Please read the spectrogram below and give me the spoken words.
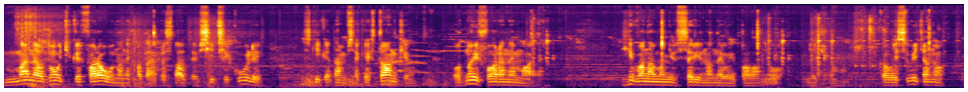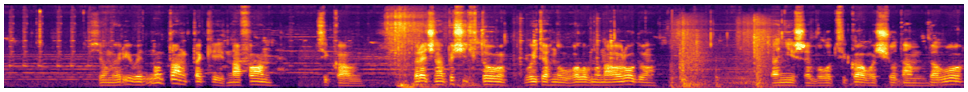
у мене одного тільки фараона не вистачає. Представте, всі ці кулі, скільки там всяких танків, одної фари немає. І вона мені все рівно не випала. Ну, нічого. Колись витягну. Сьомий рівень. Ну, танк такий, на фан, цікавий. До речі, напишіть, хто витягнув головну нагороду. Раніше було б цікаво, що там вдало,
